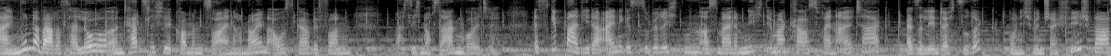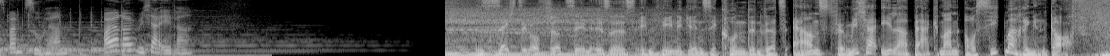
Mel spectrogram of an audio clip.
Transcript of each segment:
Ein wunderbares Hallo und herzlich willkommen zu einer neuen Ausgabe von Was ich noch sagen wollte. Es gibt mal wieder einiges zu berichten aus meinem nicht immer chaosfreien Alltag, also lehnt euch zurück und ich wünsche euch viel Spaß beim Zuhören. Eure Michaela. 16.14 Uhr ist es. In wenigen Sekunden wird's ernst für Michaela Bergmann aus Sigmaringendorf.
